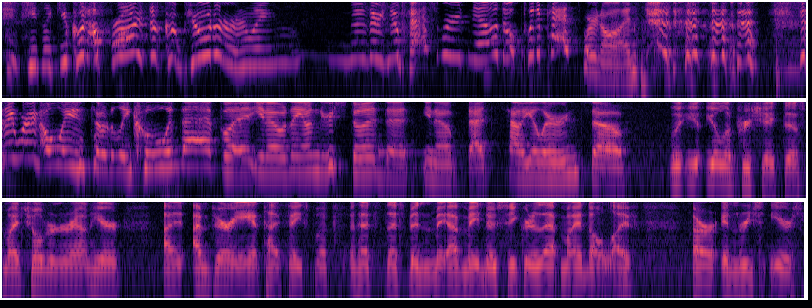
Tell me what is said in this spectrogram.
He's like, you could have fried the computer. And I'm like, there's no password now. Don't put a password on. so they weren't always totally cool with that, but you know, they understood that, you know, that's how you learn. So Well, you, you'll appreciate this. My children around here, I, I'm very anti Facebook, and that's that's been ma- I've made no secret of that in my adult life or in recent years.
